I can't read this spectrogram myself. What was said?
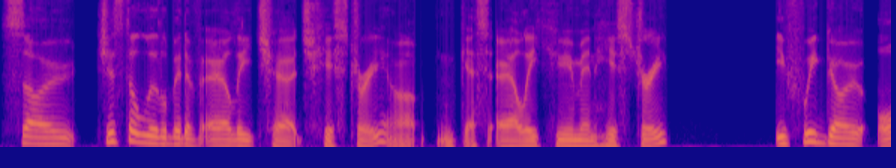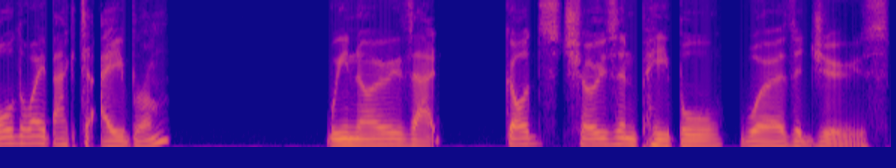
So, just a little bit of early church history, or I guess early human history. If we go all the way back to Abram, we know that God's chosen people were the Jews.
